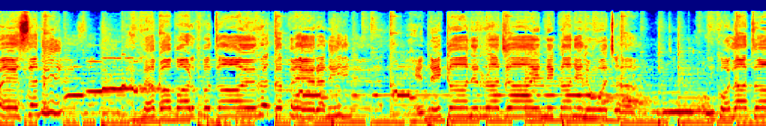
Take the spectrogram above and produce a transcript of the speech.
Qopheessanii lafa faarfataa irratti affeeranii inni kaan irraa jaa inni kaan hin waca konkolaataa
